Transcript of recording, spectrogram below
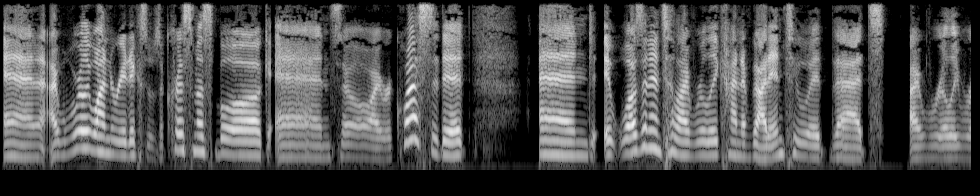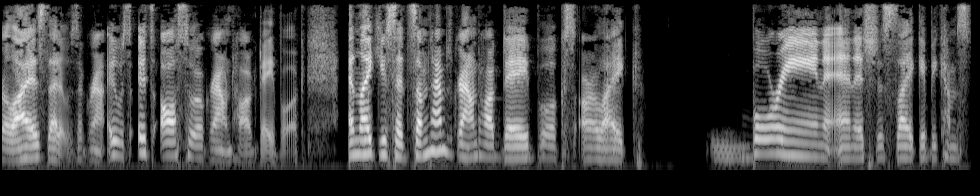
and I really wanted to read it because it was a Christmas book, and so I requested it. And it wasn't until I really kind of got into it that I really realized that it was a ground. It was. It's also a Groundhog Day book, and like you said, sometimes Groundhog Day books are like. Boring and it's just like it becomes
